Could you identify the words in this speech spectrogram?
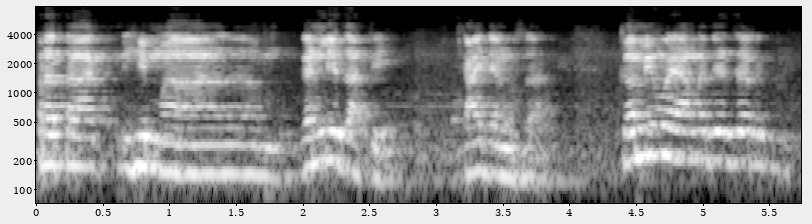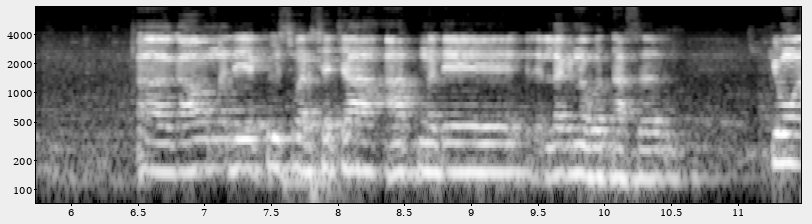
प्रथा ही म- गणली जाते कायद्यानुसार. कमी वयामध्ये जर गावामध्ये एकवीस वर्षाच्या आतमध्ये लग्न होत असेल किंवा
